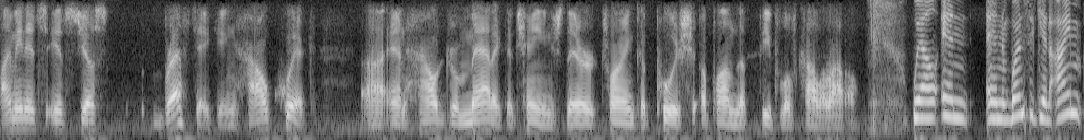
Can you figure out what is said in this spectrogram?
I mean, it's it's just breathtaking how quick uh, and how dramatic a change they're trying to push upon the people of Colorado. Well, and and once again, I'm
